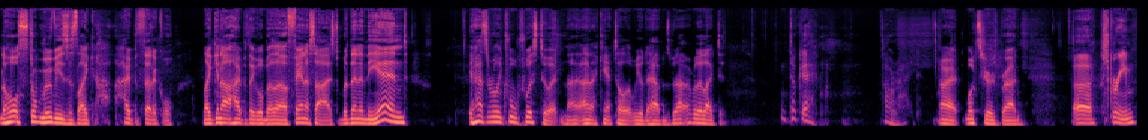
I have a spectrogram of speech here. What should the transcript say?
the whole sto- movies is like hypothetical, like you're not hypothetical, but uh, fantasized. But then in the end, it has a really cool twist to it, and I, I can't tell it what happens, but I really liked it. It's okay. All right. All right, what's yours, Brad? Uh, Scream.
